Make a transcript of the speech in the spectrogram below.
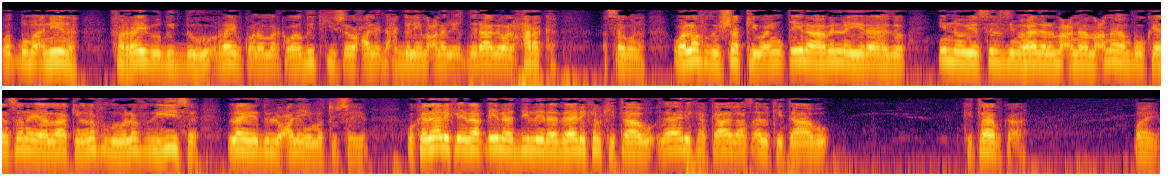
wاduma'niina faraybu diduhu raybkuna marka waa didkiisa waxaa la dhexgeliyay macna alidiraabi waalxaraka isaguna wa lafdu shaki wain qiila haba la yidhaahdo inahu yastalzimu hada almacnaa macnahan buu keensanayaa laakin lafduhu lafdigiisa laa yadulu caleyhi ma tusayo. Wakadalika idaa qiila haddii la yidhahdo dalika alkitaabu dalika kaagaas alkitaabu. Kitaabka ah. Ayb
